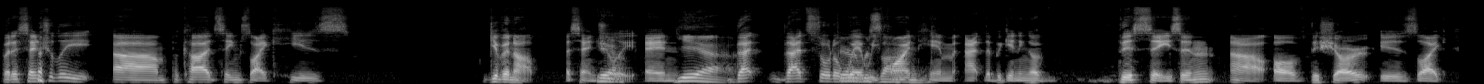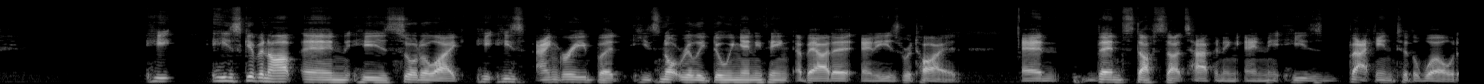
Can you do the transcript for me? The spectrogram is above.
but essentially, um, Picard seems like he's given up essentially, and Yeah. that that's sort of Very where we find him at the beginning of this season uh, of the show is like he he's given up and he's sort of like he, he's angry but he's not really doing anything about it and he's retired. And then stuff starts happening and he's back into the world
